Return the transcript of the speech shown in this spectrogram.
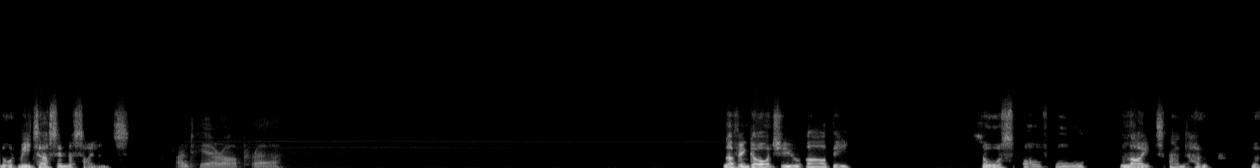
Lord, meet us in the silence. And hear our prayer. Loving God, you are the source of all light and hope, of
